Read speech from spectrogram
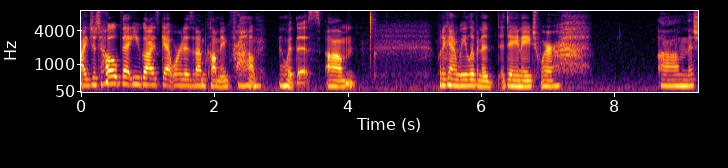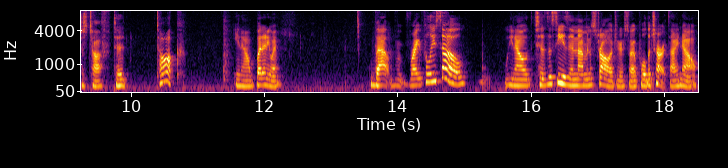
I just hope that you guys get where it is that I'm coming from with this. Um, but again, we live in a, a day and age where um, it's just tough to talk, you know. But anyway, that rightfully so. You know, tis the season. I'm an astrologer, so I pull the charts. I know.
